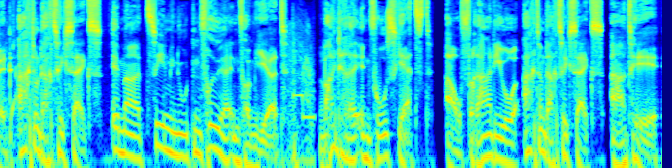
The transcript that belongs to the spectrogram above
Mit 88,6 immer 10 Minuten früher informiert. Weitere Infos jetzt auf Radio 88,6 AT.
